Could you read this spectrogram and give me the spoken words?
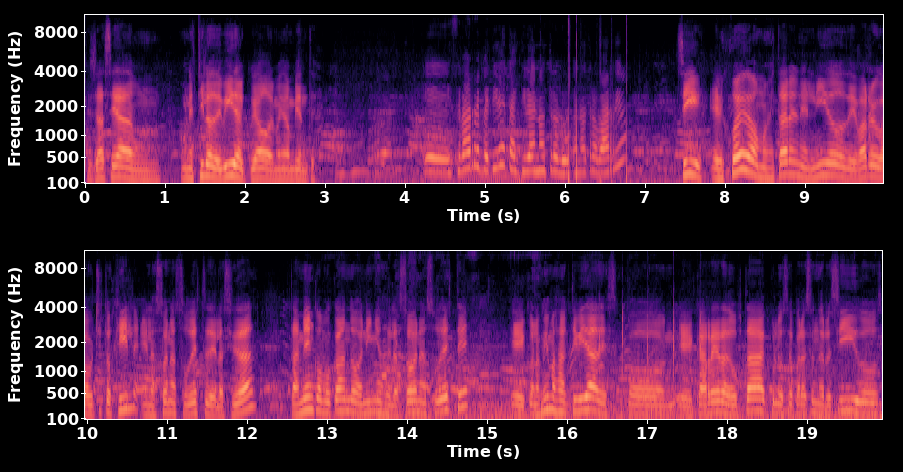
que ya sea un, un estilo de vida el cuidado del medio ambiente. Eh, ¿Se va a repetir esta actividad en otro, en otro barrio? Sí, el jueves vamos a estar en el nido de Barrio Gauchito Gil, en la zona sudeste de la ciudad, también convocando a niños de la zona sudeste eh, con las mismas actividades, con eh, carrera de obstáculos, separación de residuos.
